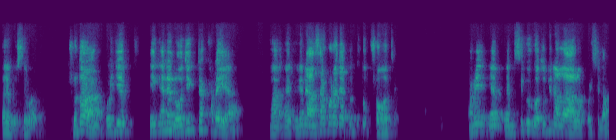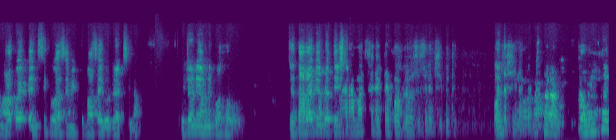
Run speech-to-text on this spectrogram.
তাহলে বুঝতে পারবে। সুতরাং ওই যে, এখানে লজিকটা খাটাইয়া এখানে আনসার করা যায় কিন্তু খুব সহজে। আমি এমসিকিউ গতদিন আল্লাহ আলোক করছিলাম। আরও কয়েকটা এমসিকিউ আছে আমি একটু বাছাই করে রাখছিলাম। এটা নিয়ে আমি কথা বলব। যে তার আগে আমরা তেইশ আমার স্যার একটা প্রবলেম আছে স্যার এমসিকিউতে পঁচাশি নাম্বারটা স্যার আমি স্যার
